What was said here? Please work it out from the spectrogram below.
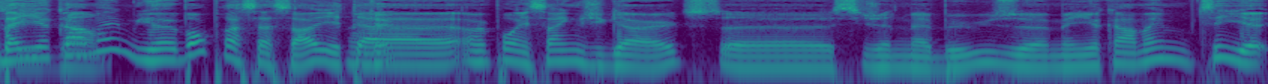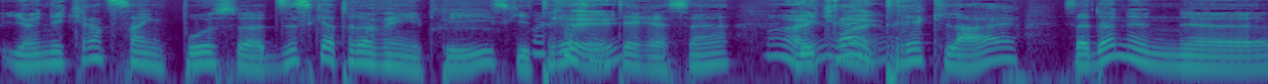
ben, il y a quand même, il y a un bon processeur. Il est à 1.5 GHz, euh, si je ne m'abuse. Euh, Mais il y a quand même, tu sais, il y a- il y, a un écran de 5 pouces, euh, 1080p, ce qui est très intéressant. Ouais, L'écran ouais. est très clair. Ça donne une, euh,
